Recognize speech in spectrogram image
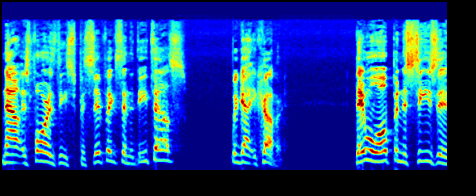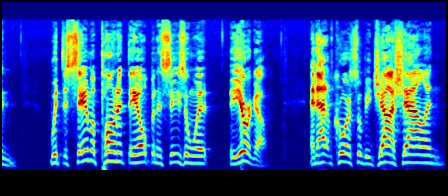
Now, as far as the specifics and the details, we got you covered. They will open the season with the same opponent they opened the season with a year ago. And that, of course, will be Josh Allen,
